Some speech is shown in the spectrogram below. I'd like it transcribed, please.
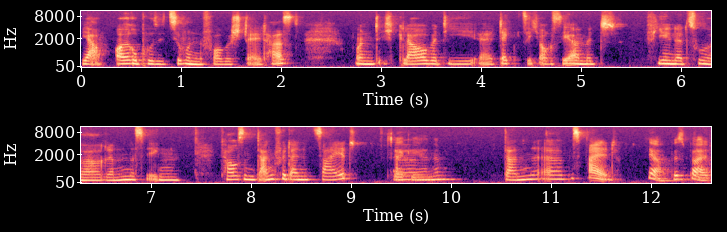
ja, eure Positionen vorgestellt hast. Und ich glaube, die äh, deckt sich auch sehr mit vielen der Zuhörerinnen. Deswegen tausend Dank für deine Zeit. Sehr ähm, gerne. Dann äh, bis bald. Ja, bis bald.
